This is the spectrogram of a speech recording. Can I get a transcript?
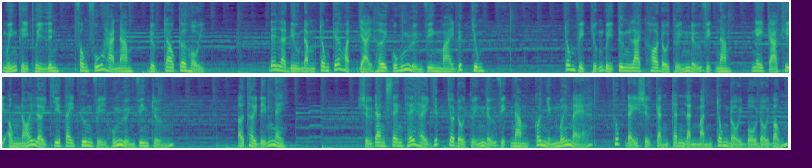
Nguyễn Thị Thùy Linh, Phong Phú Hà Nam được trao cơ hội. Đây là điều nằm trong kế hoạch dài hơi của huấn luyện viên Mai Đức Chung. Trong việc chuẩn bị tương lai kho đội tuyển nữ Việt Nam, ngay cả khi ông nói lời chia tay cương vị huấn luyện viên trưởng. Ở thời điểm này, sự đan xen thế hệ giúp cho đội tuyển nữ Việt Nam có những mới mẻ, thúc đẩy sự cạnh tranh lành mạnh trong nội bộ đội bóng.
